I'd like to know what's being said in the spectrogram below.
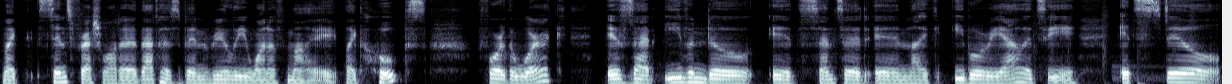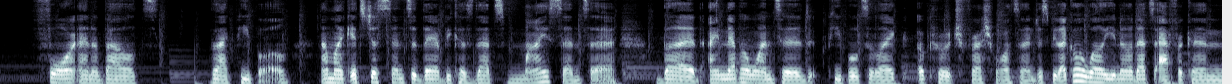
like since freshwater, that has been really one of my like hopes for the work is that even though it's centered in like Igbo reality, it's still for and about black people. I'm like, it's just centered there because that's my center. But I never wanted people to like approach freshwater and just be like, oh, well, you know, that's African,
